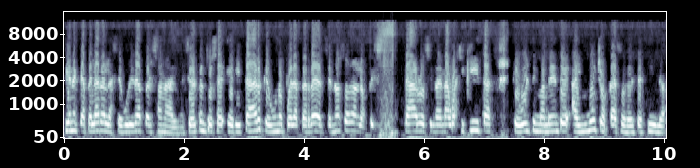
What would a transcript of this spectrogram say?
tiene que apelar a la seguridad personal, ¿no es cierto? Entonces, evitar que uno pueda perderse, no solo en los carros, sino en aguas chiquitas, que últimamente hay muchos casos de ese estilo.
